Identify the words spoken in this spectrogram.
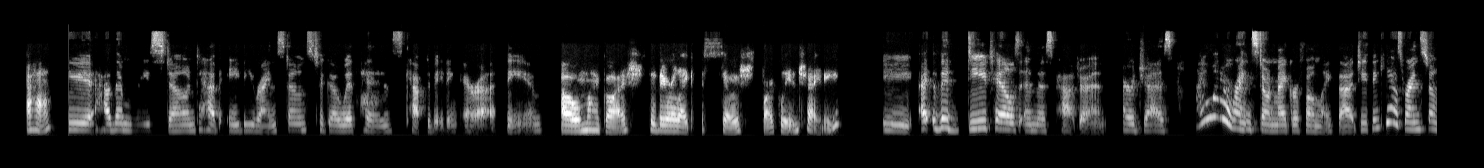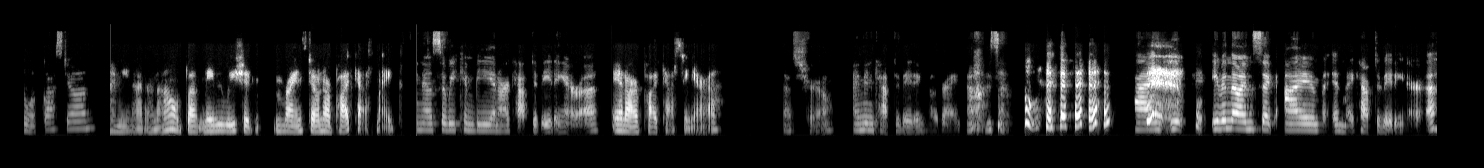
Uh-huh. He had them restoned to have AB rhinestones to go with his captivating era theme. Oh my gosh. So they were like so sparkly and shiny. He, I, the details in this pageant are just I want a rhinestone microphone like that. Do you think he has rhinestone lip gloss, John? I mean, I don't know, but maybe we should rhinestone our podcast mic. You know, so we can be in our captivating era. In our podcasting era. That's true. I'm in captivating mode right now. So I, even though I'm sick, I'm in my captivating era.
